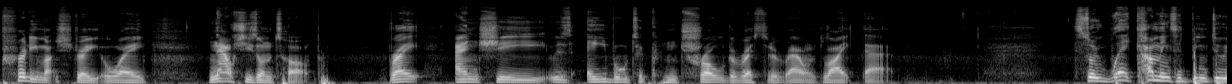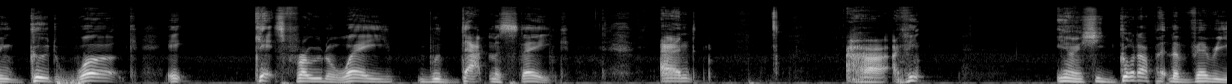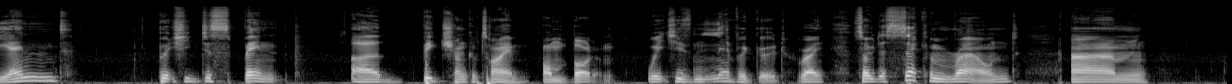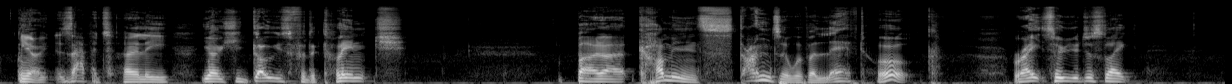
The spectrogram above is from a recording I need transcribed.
pretty much straight away. Now she's on top, right? And she was able to control the rest of the round like that. So where Cummins had been doing good work, it gets thrown away with that mistake. And uh, I think, you know, she got up at the very end, but she just spent a big chunk of time on bottom, which is never good, right? So the second round, um, you know, Zappitella, you know, she goes for the clinch. But uh, Cummins stuns her with a left hook, right? So you're just like,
